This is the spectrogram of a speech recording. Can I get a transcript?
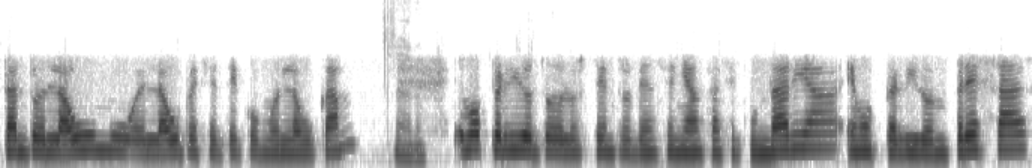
tanto en la UMU, en la UPCT como en la UCAM. Hemos perdido todos los centros de enseñanza secundaria, hemos perdido empresas.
